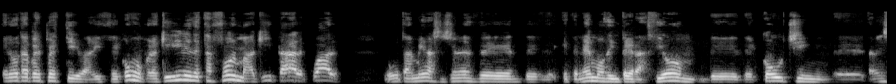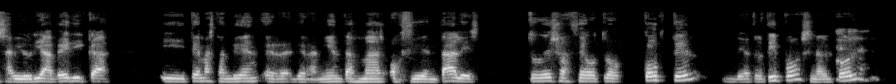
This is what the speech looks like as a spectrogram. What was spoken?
en otra perspectiva. Dice, ¿cómo? Pero aquí viven de esta forma, aquí tal, cual. Luego también las sesiones de, que tenemos de integración, de, coaching, también sabiduría védica y temas también de herramientas más occidentales. Todo eso hace otro cóctel de otro tipo, sin alcohol,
